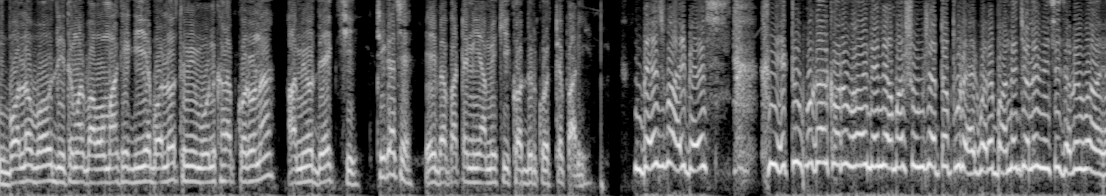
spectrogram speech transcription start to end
বলো বৌদি তোমার বাবা মাকে গিয়ে বলো তুমি মন খারাপ করো না আমিও দেখছি ঠিক আছে? এই ব্যাপারটা নিয়ে আমি কি কদর করতে পারি? বেশ ভাই বেশ। একটু উপকার করো ভাই নাহলে আমার সংসারটা পুরো একবারে বানের জলে মিশে যাবে ভাই।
